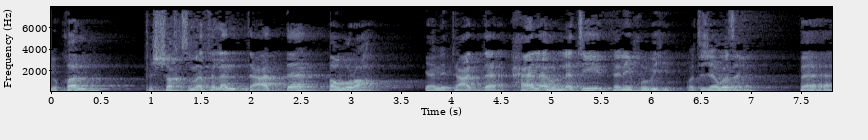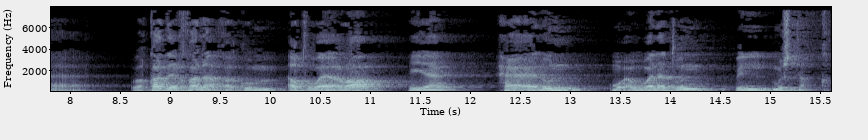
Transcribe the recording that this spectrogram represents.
يقال في الشخص مثلا تعدى طوره يعني تعدى حاله التي تليق به وتجاوزها. ف وقد خلقكم أطوارا هي حال مؤولة بالمشتق.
